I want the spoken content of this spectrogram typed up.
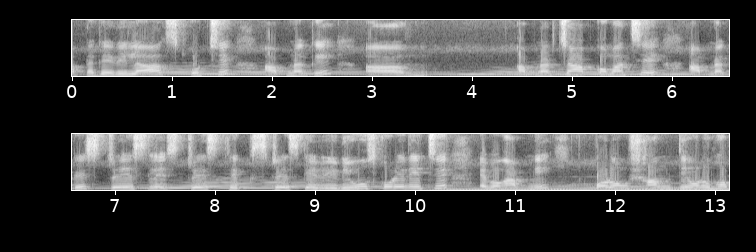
আপনাকে রিল্যাক্সড করছে, আপনাকে আপনার চাপ কমাচ্ছে, আপনাকে স্ট্রেসলেস স্ট্রেস স্ট্রেসকে রিডিউস করে দিচ্ছে এবং আপনি পরম শান্তি অনুভব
